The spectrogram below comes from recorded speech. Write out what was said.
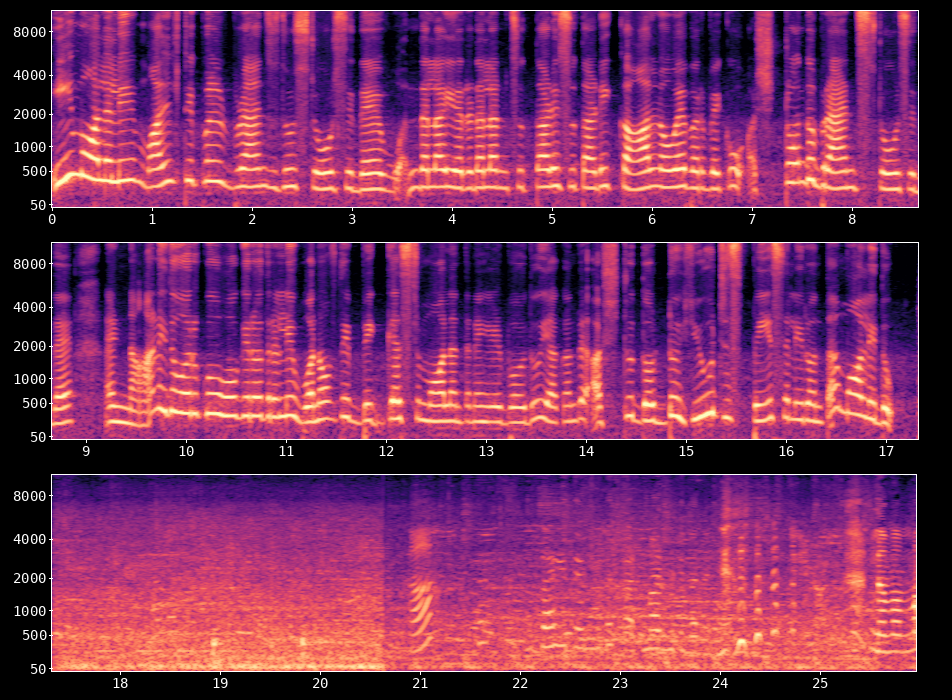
ಈ ಮಾಲಲ್ಲಿ ಮಲ್ಟಿಪಲ್ ಬ್ರ್ಯಾಂಡ್ಸ್ದು ಸ್ಟೋರ್ಸ್ ಇದೆ. ಒಂದಲ್ಲ, ಎರಡಲ್ಲ, ಸುತ್ತಾಡಿ ಸುತ್ತಾಡಿ ಕಾಲು ನೋವೇ ಬರಬೇಕು. ಅಷ್ಟೊಂದು ಬ್ರ್ಯಾಂಡ್ ಸ್ಟೋರ್ಸ್ ಇದೆ. ಆ್ಯಂಡ್ ನಾನು ಇದುವರೆಗೂ ಹೋಗಿರೋದ್ರಲ್ಲಿ one of the biggest mall ಅಂತಲೇ ಹೇಳ್ಬೋದು. ಯಾಕಂದರೆ ಅಷ್ಟು ದೊಡ್ಡ ಹ್ಯೂಜ್ ಸ್ಪೇಸಲ್ಲಿರುವಂಥ ಮಾಲ್ ಇದು. ಕಟ್ ಮಾಡ್ಬಿಟ್ಟಿದ್ದಾರೆ. ನಮ್ಮಮ್ಮ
